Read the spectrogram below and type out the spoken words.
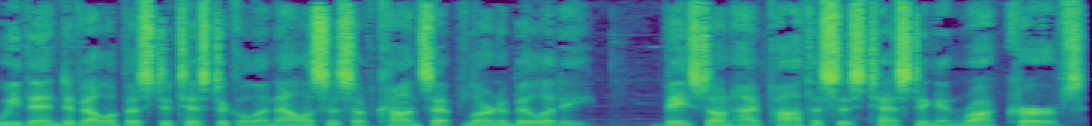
We then develop a statistical analysis of concept learnability, based on hypothesis testing and ROC curves,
